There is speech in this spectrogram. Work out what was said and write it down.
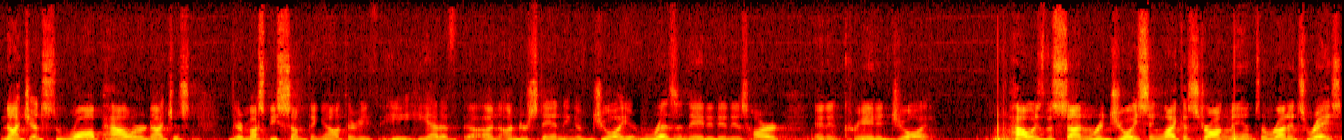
Not just raw power, not just there must be something out there. He, he, he had a, an understanding of joy. It resonated in his heart and it created joy. How is the sun rejoicing like a strong man to run its race?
